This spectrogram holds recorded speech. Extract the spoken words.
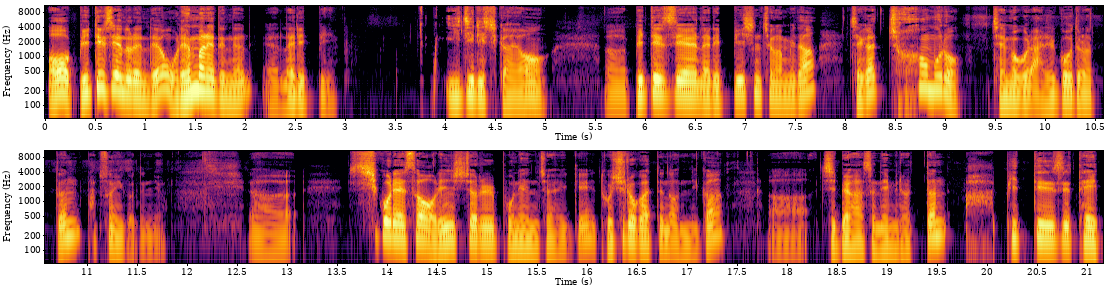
어, 비틀스의 노래인데요. 오랜만에 듣는 레리비. 이지리 씨가요. 어, 비틀스의 레리비 신청합니다. 제가 처음으로 제목을 알고 들었던 팝송이거든요. 어, 시골에서 어린 시절을 보낸 저에게 도시로 갔던 언니가 어, 집에 와서 내밀었던 아, 비틀스 테이프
